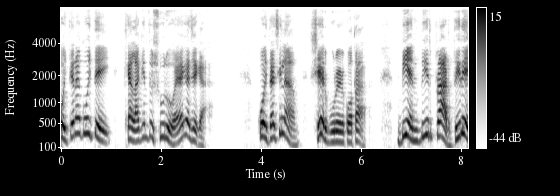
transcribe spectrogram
কইতে না কইতেই খেলা কিন্তু শুরু হয়ে গেছে গা। কইতাছিলাম শেরপুরের কথা, বিএনপির প্রার্থীরে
